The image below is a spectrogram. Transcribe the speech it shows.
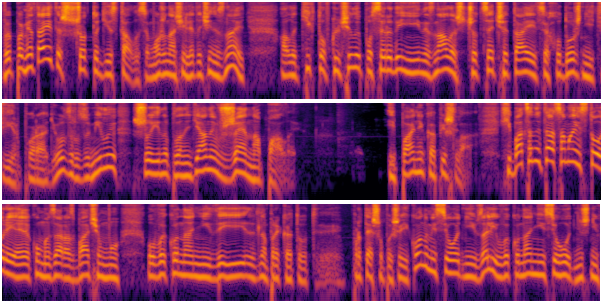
Ви пам'ятаєте, що тоді сталося? Може, наші глядачі не знають, але ті, хто включили посередині і не знали, що це читається художній твір по радіо, зрозуміли, що інопланетяни вже напали і паніка пішла. Хіба це не та сама історія, яку ми зараз бачимо у виконанні, наприклад, тут е, про те, що пише Економіст сьогодні, і взагалі у виконанні сьогоднішніх?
